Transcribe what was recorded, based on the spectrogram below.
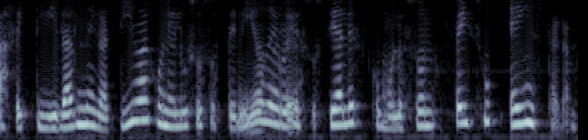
afectividad negativa con el uso sostenido de redes sociales como lo son Facebook e Instagram.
